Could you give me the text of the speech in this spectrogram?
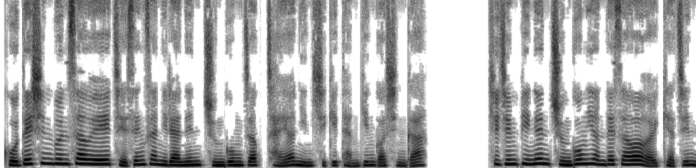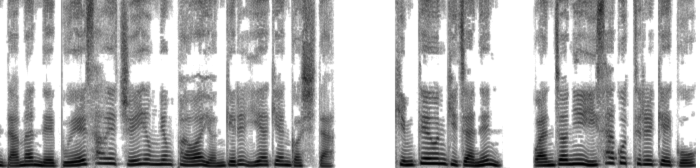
고대 신분 사회의 재생산이라는 중공적 자연인식이 담긴 것인가? 시진핑은 중공 현대사와 얽혀진 남한 내부의 사회주의 혁명파와 연계를 이야기한 것이다. 김태훈 기자는 완전히 이 사고틀을 깨고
